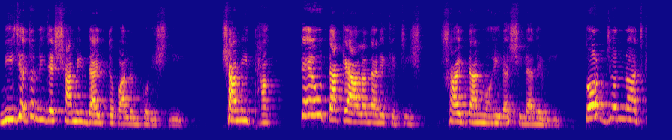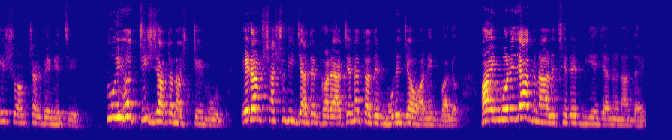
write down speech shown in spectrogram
নিজে তো নিজের স্বামীর দায়িত্ব পালন করিসনি। স্বামী থাকতেও তাকে আলাদা রেখেছিস, শয়তান মহিলা শিলা দেবী তোর জন্য আজকে সংসার ভেঙেছে। তুই হচ্ছিস যত নষ্টের মূল। এরম শাশুড়ি যাদের ঘরে আছে না, তাদের মরে যাওয়া অনেক ভালো। হয় মরে যাক না হলে ছেলের বিয়ে যেন না দেয়।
